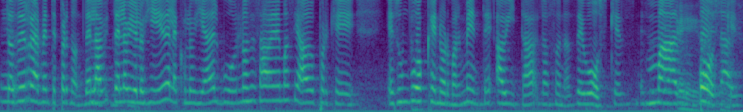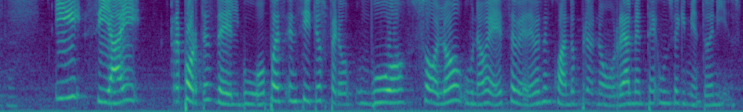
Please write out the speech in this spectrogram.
Entonces, realmente, perdón, de la, de la biología y de la ecología del búho no se sabe demasiado porque es un búho que normalmente habita las zonas de bosques, Eso más es. bosques. Y si hay reportes del búho pues en sitios, pero un búho solo una vez se ve de vez en cuando, pero no realmente un seguimiento de nidos.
